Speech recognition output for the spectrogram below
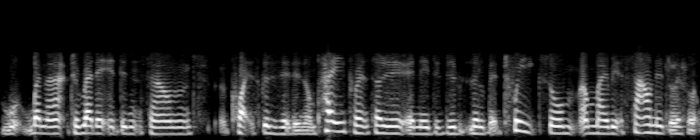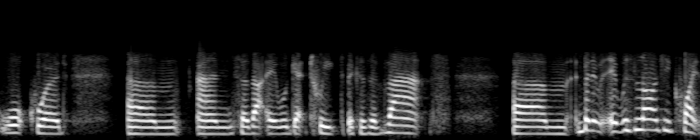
when an actor read it, it didn't sound quite as good as it did on paper, and so it needed a little bit of tweaks, or, or maybe it sounded a little awkward, um, and so that it would get tweaked because of that. Um, but it, it, was largely quite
